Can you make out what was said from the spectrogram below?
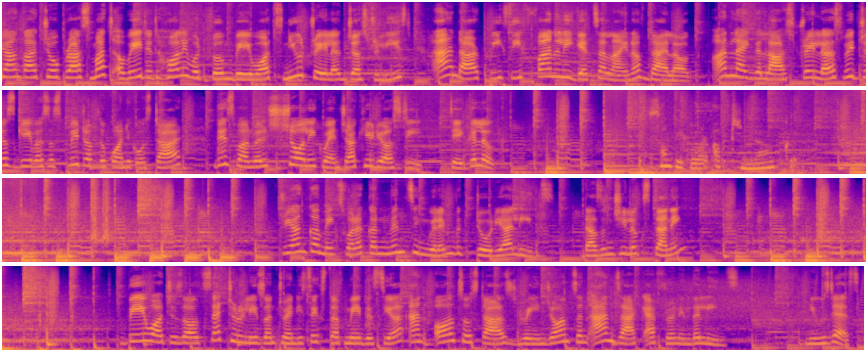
Priyanka Chopra's much awaited Hollywood film Baywatch's new trailer just released, and our PC finally gets a line of dialogue. Unlike the last trailers, which just gave us a split of the Quantico star, this one will surely quench our curiosity. Take a look. Some people are up to no good. Priyanka makes for a convincing villain Victoria Leeds. Doesn't she look stunning? Baywatch is all set to release on 26th of May this year and also stars Dwayne Johnson and Zac Efron in the leads. News Desk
